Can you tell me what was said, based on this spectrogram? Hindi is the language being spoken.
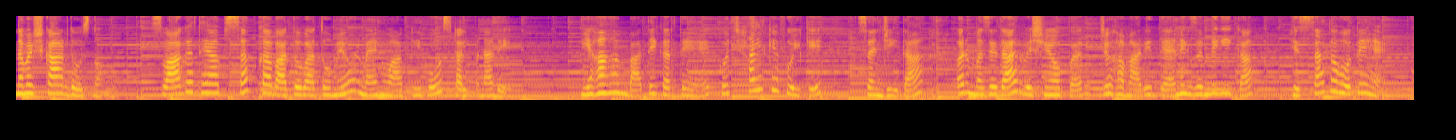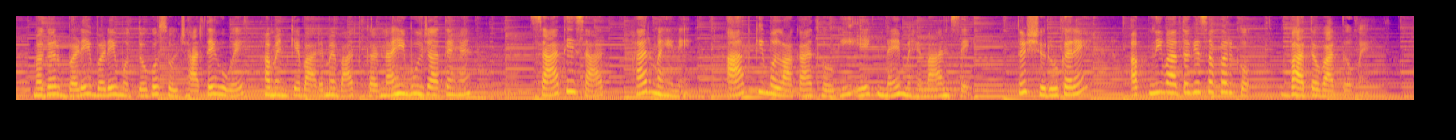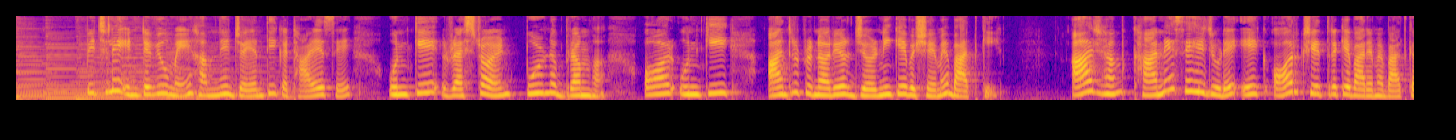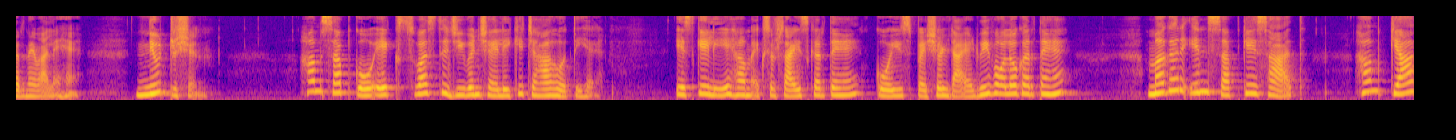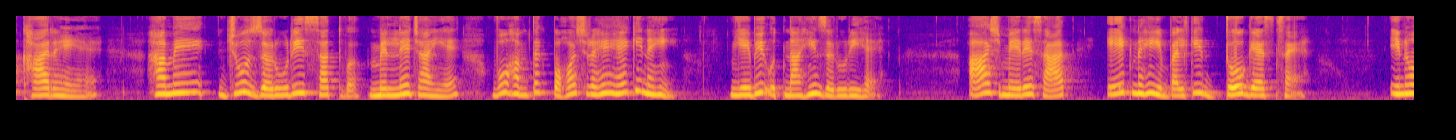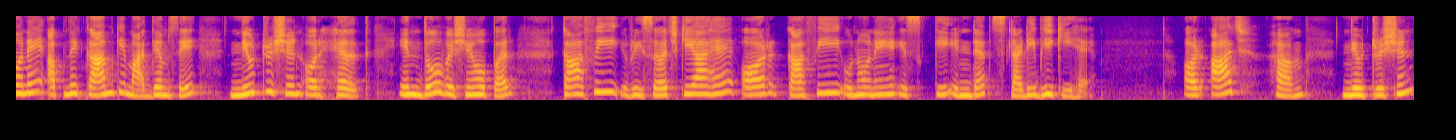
नमस्कार दोस्तों। स्वागत है आप सबका बातों बातों में और मैं हूँ आपकी होस्ट अल्पना देव। यहाँ हम बातें करते हैं कुछ हल्के फुल्के संजीदा और मज़ेदार विषयों पर जो हमारी दैनिक ज़िंदगी का हिस्सा तो होते हैं, मगर बड़े बड़े मुद्दों को सुलझाते हुए हम इनके बारे में बात करना ही भूल जाते हैं। साथ ही साथ, हर महीने आपकी मुलाकात होगी एक नए मेहमान से। तो शुरू करें अपनी बातों के सफ़र को बातों बातों में। पिछले इंटरव्यू में हमने जयंती कठारे से उनके रेस्टोरेंट पूर्ण ब्रह्म और उनकी आंट्रप्रनोरियल जर्नी के विषय में बात की। आज हम खाने से ही जुड़े एक और क्षेत्र के बारे में बात करने वाले हैं न्यूट्रिशन हम सबको एक स्वस्थ जीवन शैली की चाह होती है। इसके लिए हम एक्सरसाइज करते हैं, कोई स्पेशल डाइट भी फॉलो करते हैं। मगर इन सब के साथ हम क्या खा रहे हैं हमें जो ज़रूरी सत्व मिलने चाहिए, वो हम तक पहुँच रहे हैं कि नहीं? ये भी उतना ही ज़रूरी है। आज मेरे साथ एक नहीं, बल्कि दो गेस्ट्स हैं। इन्होंने अपने काम के माध्यम से न्यूट्रिशन और हेल्थ इन दो विषयों पर काफ़ी रिसर्च किया है और काफ़ी उन्होंने इसकी इन डेप्थ स्टडी भी की है। और आज हम न्यूट्रिशन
